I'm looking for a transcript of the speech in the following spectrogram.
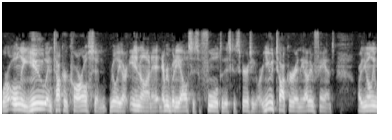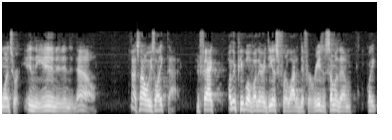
where only you and Tucker Carlson really are in on it and everybody else is a fool to this conspiracy, or you, Tucker, and the other fans are the only ones who are in the in and in the know. No, it's not always like that. In fact, other people have other ideas for a lot of different reasons. Some of them, quite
